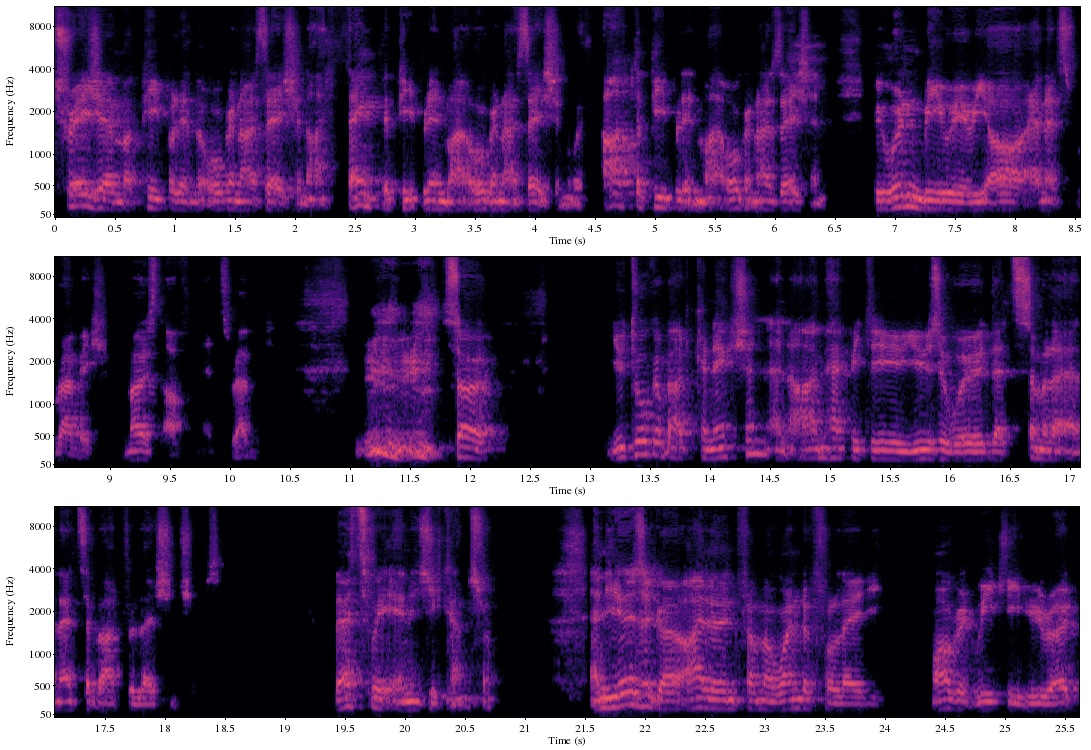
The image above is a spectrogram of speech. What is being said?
treasure my people in the organization. I thank the people in my organization. Without the people in my organization, we wouldn't be where we are, and it's rubbish. Most often, it's rubbish. so, you talk about connection, and I'm happy to use a word that's similar, and that's about relationships. That's where energy comes from. And years ago, I learned from a wonderful lady, Margaret Wheatley, who wrote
